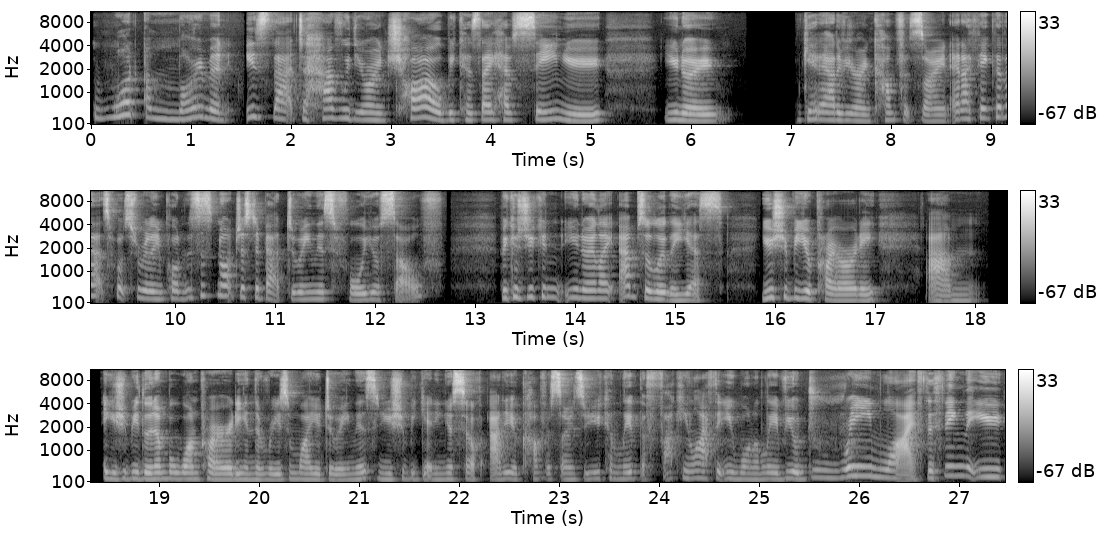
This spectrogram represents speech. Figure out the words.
what a moment is that to have with your own child because they have seen you, you know, get out of your own comfort zone. And I think that that's what's really important. This is not just about doing this for yourself because you can, you know, like, absolutely, yes, you should be your priority. Um, you should be the number one priority and the reason why you're doing this. And you should be getting yourself out of your comfort zone so you can live the fucking life that you want to live, your dream life, the thing that you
